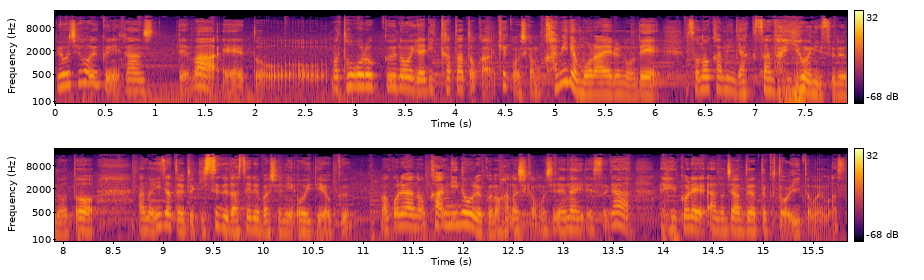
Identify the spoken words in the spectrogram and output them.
病児保育に関しては、えーとまあ、登録のやり方とか結構しかも紙でもらえるのでその紙なくさないようにするのと あのいざという時すぐ出せる場所に置いておく、まあ、これはあの管理能力の話かもしれないですが、え、これあのちゃんとやっておくといいと思います。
